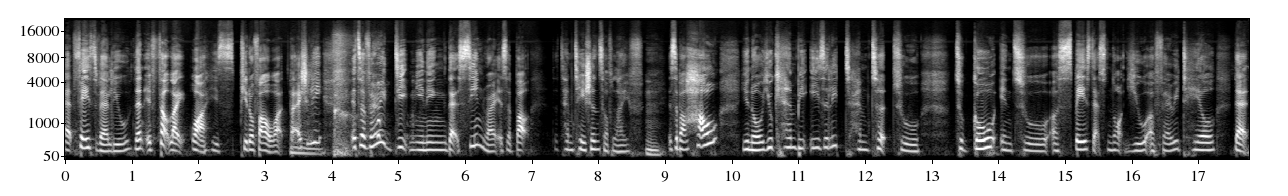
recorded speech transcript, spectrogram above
at face value, then it felt like wow, he's pedophile or what. But actually, mm. it's a very deep meaning. That scene, right, is about the temptations of life. It's about how you know you can be easily tempted to to go into a space that's not you, a fairy tale that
